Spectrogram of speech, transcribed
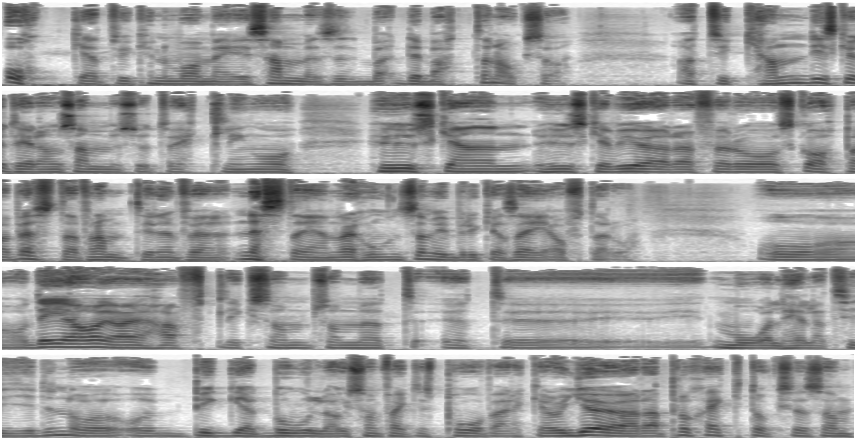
Och att vi kunde vara med i samhällsdebatten också. Att vi kan diskutera om samhällsutveckling och hur ska, hur ska vi göra för att skapa bästa framtiden för nästa generation som vi brukar säga ofta då. Och det har jag haft liksom som ett, ett, eh, mål hela tiden då. Att bygga ett bolag som faktiskt påverkar och göra projekt också som,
